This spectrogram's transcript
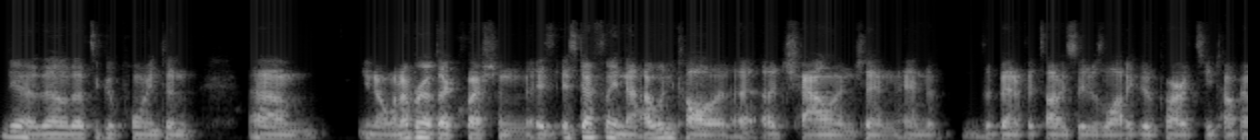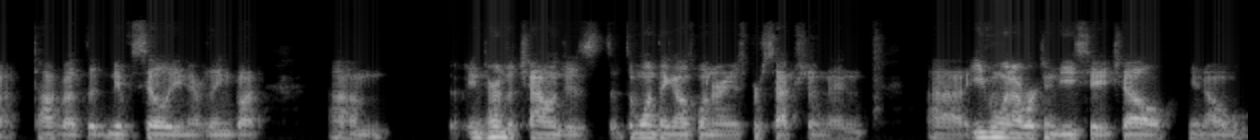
Yeah, no, that's a good point. and um, you know, when I bring up that question, it's, it's definitely not. I wouldn't call it a, a, challenge, and and the benefits. Obviously, there's a lot of good parts. You talk about talk about the new facility and everything, but um, in terms of challenges, the, one thing I was wondering is perception. And uh, even when I worked in the ECHL, you know,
